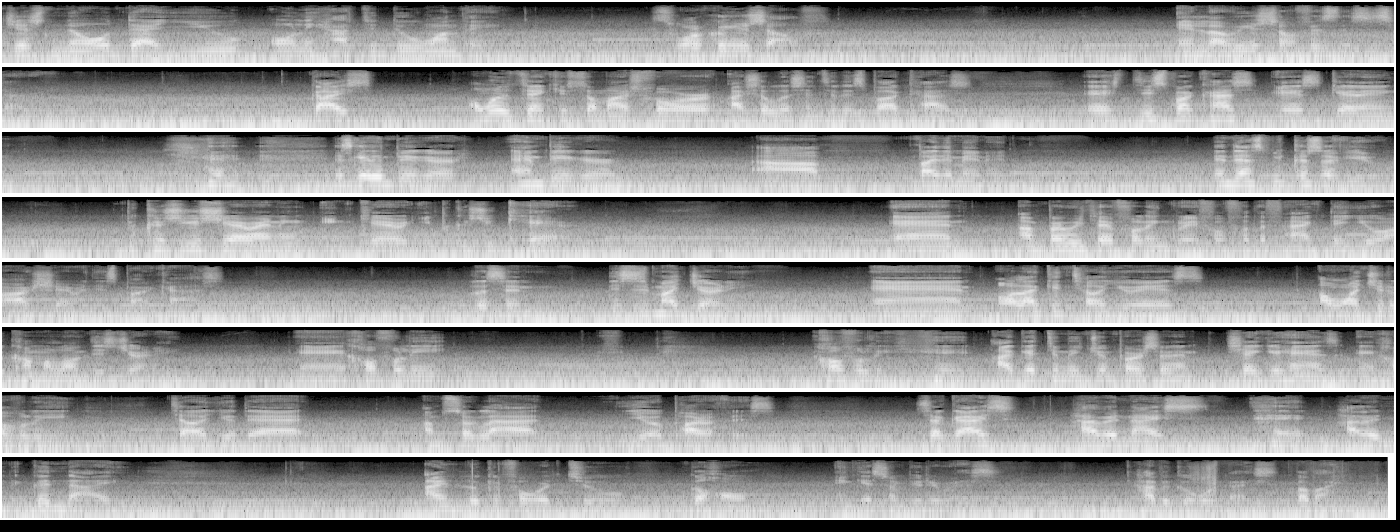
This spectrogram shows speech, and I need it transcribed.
Just know that you only have to do one thing. It's work on yourself and love yourself is necessary. Guys, I want to thank you so much for actually listening to this podcast. this podcast is getting it's getting bigger and bigger uh, by the minute, and that's because of you, because you're sharing and caring, because you care. And I'm very thankful and grateful for the fact that you are sharing this podcast. Listen, this is my journey, and all I can tell you is I want you to come along this journey and hopefully hopefully I get to meet you in person, shake your hands, and hopefully tell you that I'm so glad you're a part of this. So, guys, have a nice have a good night. I'm looking forward to go home and get some beauty rest. Have a good one, guys. Bye bye.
